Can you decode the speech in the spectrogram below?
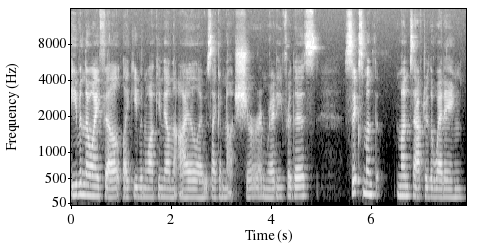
even though I felt like even walking down the aisle, I was like, I'm not sure I'm ready for this. Six month, months after the wedding,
